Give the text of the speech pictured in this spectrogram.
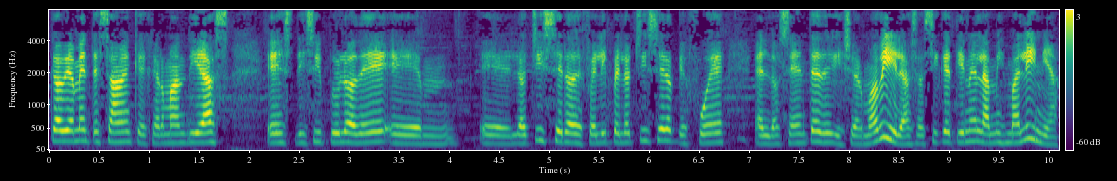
que obviamente saben que Germán Díaz es discípulo de em, eh, de Felipe Lochícero, que fue el docente de Guillermo Vilas, así que tienen la misma línea,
